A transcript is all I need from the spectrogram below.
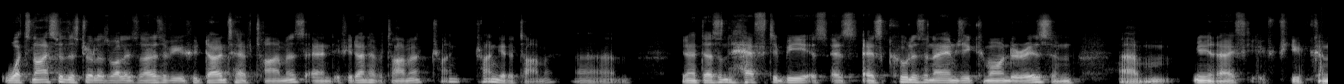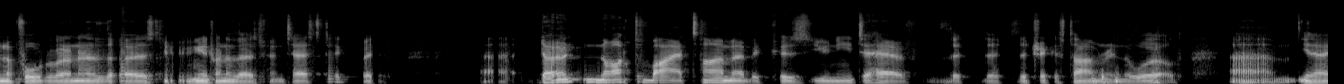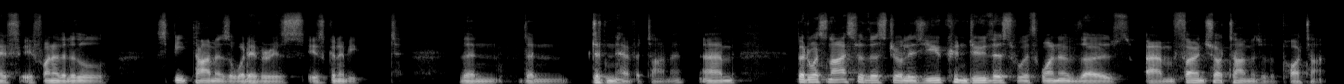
what's nice with this drill as well is those of you who don't have timers, and if you don't have a timer, try and try and get a timer. Um, you know, it doesn't have to be as as as cool as an AMG Commander is, and um, you know, if you, if you can afford one of those, you can get one of those, fantastic. But uh, don't not buy a timer because you need to have the the, the trickiest timer in the world. Um, you know, if if one of the little speed timers or whatever is is going to be, then then didn't have a timer. Um, but what's nice with this drill is you can do this with one of those um, phone shot timers with a part time.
